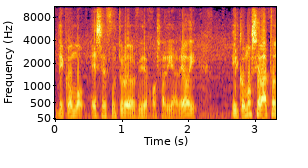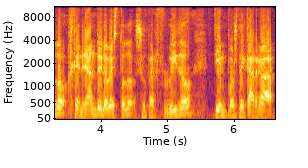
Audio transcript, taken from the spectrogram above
de cómo es el futuro de los videojuegos a día de hoy. Y cómo se va todo generando y lo ves todo súper fluido, tiempos de carga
